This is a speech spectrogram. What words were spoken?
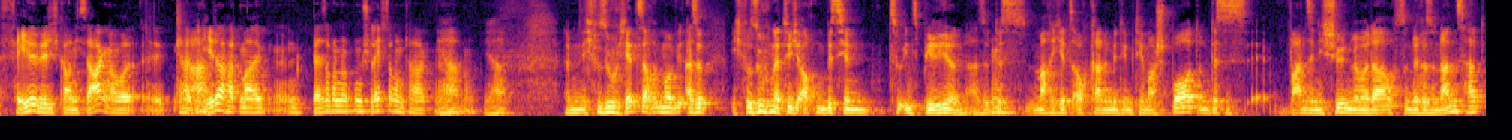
Fail will ich gar nicht sagen, aber äh, halt jeder hat mal einen besseren und einen schlechteren Tag. Ne? Ja, ja. Ähm, ich versuche jetzt auch immer, also ich versuche natürlich auch ein bisschen zu inspirieren. Also das mhm. mache ich jetzt auch gerade mit dem Thema Sport und das ist wahnsinnig schön, wenn man da auch so eine Resonanz hat.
